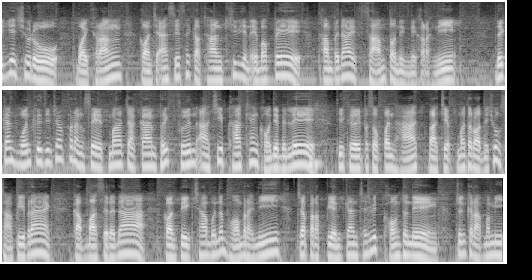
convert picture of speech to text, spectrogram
ริเยชิรู บ่อยครั้ง ก่อนจะแอสซิสต์ให้กับทางคิเลียนเอมบัปเป้ทำไปได้ 3 ต่อ 1 ในครั้งนี้โดยการหวนคืนทีมชาติฝรั่งเศสมาจากการพลิกฟื้นอาชีพค้าแข้งของเดเบเล่ที่เคยประสบปัญหาบาดเจ็บมาตลอดในช่วง 3 ปีแรก กับบาร์เซโลนา ก่อนปีกชาวบนน้ำหอมรายนี้ จะปรับเปลี่ยนการใช้ชีวิตของตนเอง จนกลับมามี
